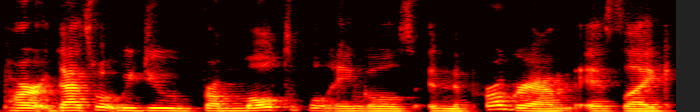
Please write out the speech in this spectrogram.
part that's what we do from multiple angles in the program is like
